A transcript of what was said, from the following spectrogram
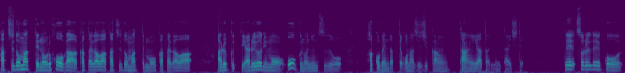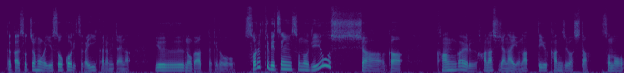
立ち止まって乗る方が片側立ち止まってもう片側歩くってやるよりも多くの人数を運べんだって同じ時間単位あたりに対して。でそれでこうだからそっちの方が輸送効率がいいからみたいないうのがあったけどそれって別にその利用者が考える話じゃないよなっていう感じはした。その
